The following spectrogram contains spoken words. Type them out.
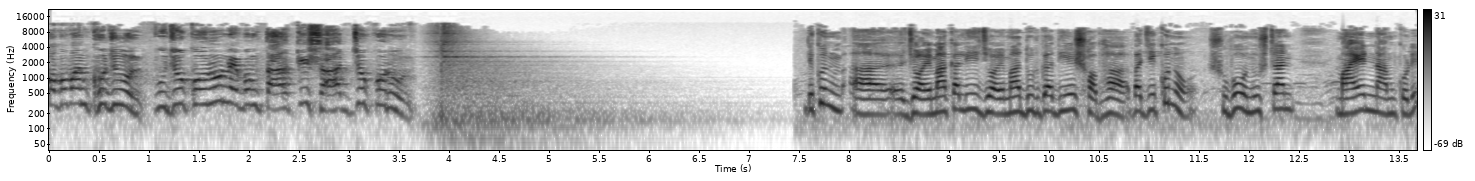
ভগবান খুঁজুন, পুজো করুন এবং তাকে সাহায্য করুন। দেখুন জয় মা কালী, জয় মা দুর্গা দিয়ে সভা বা যে কোনো শুভ অনুষ্ঠান মায়ের নাম করে,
